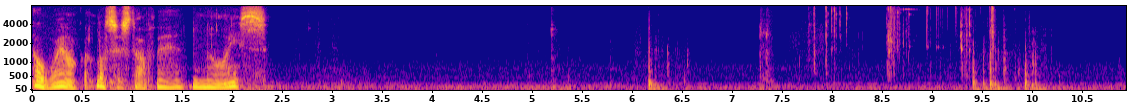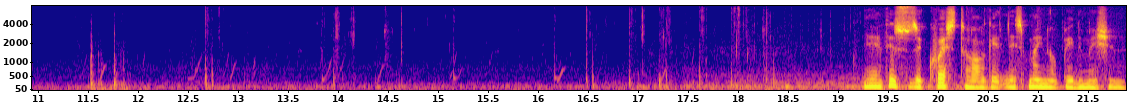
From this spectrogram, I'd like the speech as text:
Oh wow, got lots of stuff there. Nice. Yeah, this was a quest target, this may not be the mission.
